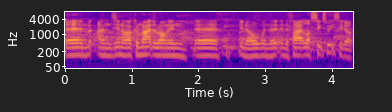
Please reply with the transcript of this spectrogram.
Um, and you know I can right the wrong in uh, you know when the in the fight I lost six weeks ago.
